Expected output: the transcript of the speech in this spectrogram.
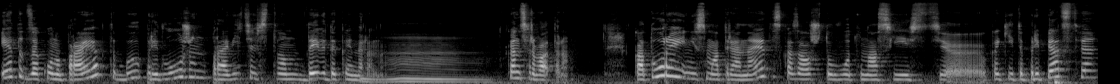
Этот законопроект был предложен правительством Дэвида Кэмерона, консерватора который, несмотря на это, сказал, что вот у нас есть э, какие-то препятствия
